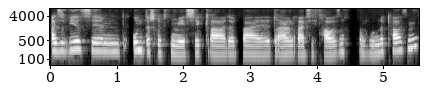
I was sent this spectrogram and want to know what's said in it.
Also wir sind unterschriftenmäßig gerade bei 33.000 von 100.000.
